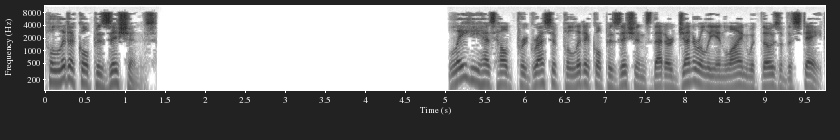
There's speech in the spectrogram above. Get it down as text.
Political positions Leahy has held progressive political positions that are generally in line with those of the state.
